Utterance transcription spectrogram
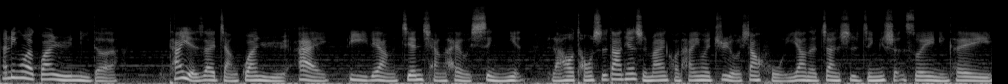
那另外，关于你的。他也在讲关于爱、力量、坚强，还有信念。然后同时，大天使 Michael 他因为具有像火一样的战士精神，所以你可以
